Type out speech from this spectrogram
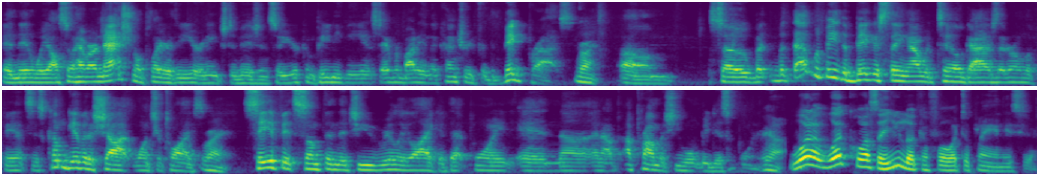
And then we also have our national player of the year in each division. So you're competing against everybody in the country for the big prize. Right. Um, so, but but that would be the biggest thing I would tell guys that are on the fence is come give it a shot once or twice. Right. See if it's something that you really like at that point, and uh, and I, I promise you won't be disappointed. Yeah. What what course are you looking forward to playing this year?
